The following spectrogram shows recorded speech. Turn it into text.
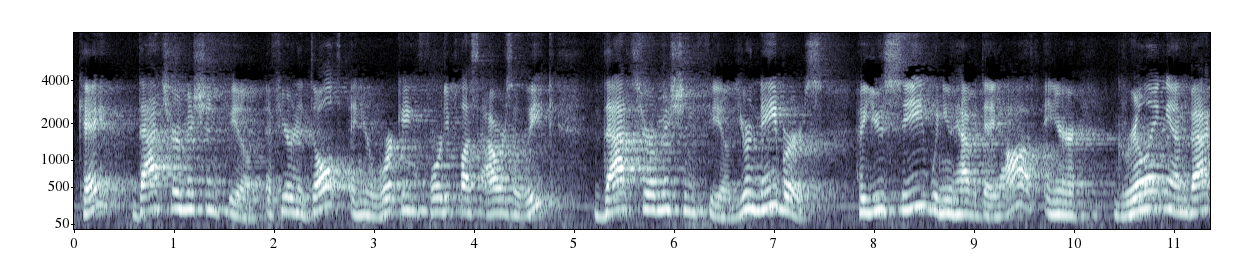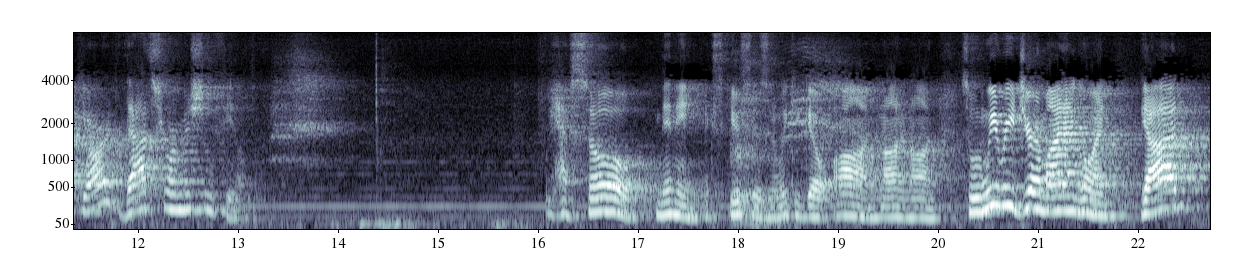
okay, that's your mission field. If you're an adult and you're working 40 plus hours a week, that's your mission field. Your neighbors who you see when you have a day off and you're grilling in the backyard, that's your mission field. We have so many excuses, and we could go on and on and on. So when we read Jeremiah going, God,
